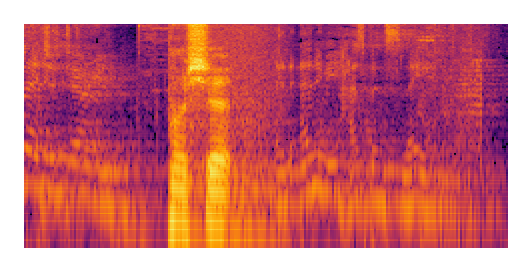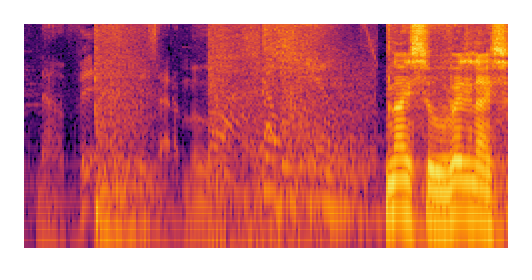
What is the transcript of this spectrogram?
Legendary. Oh shit. An enemy has been slain. Now this is how to move. Double kill. Nice, very nice.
